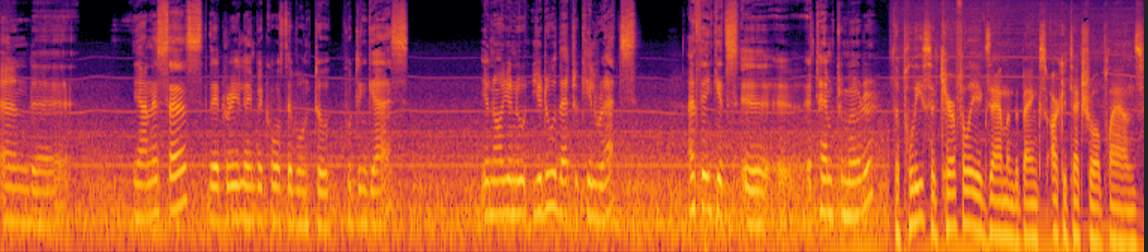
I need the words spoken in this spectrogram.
and uh, says they're drilling because they want to put in gas. You know, you, know, you do that to kill rats. I think it's uh, uh, attempt to murder. The police had carefully examined the bank's architectural plans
